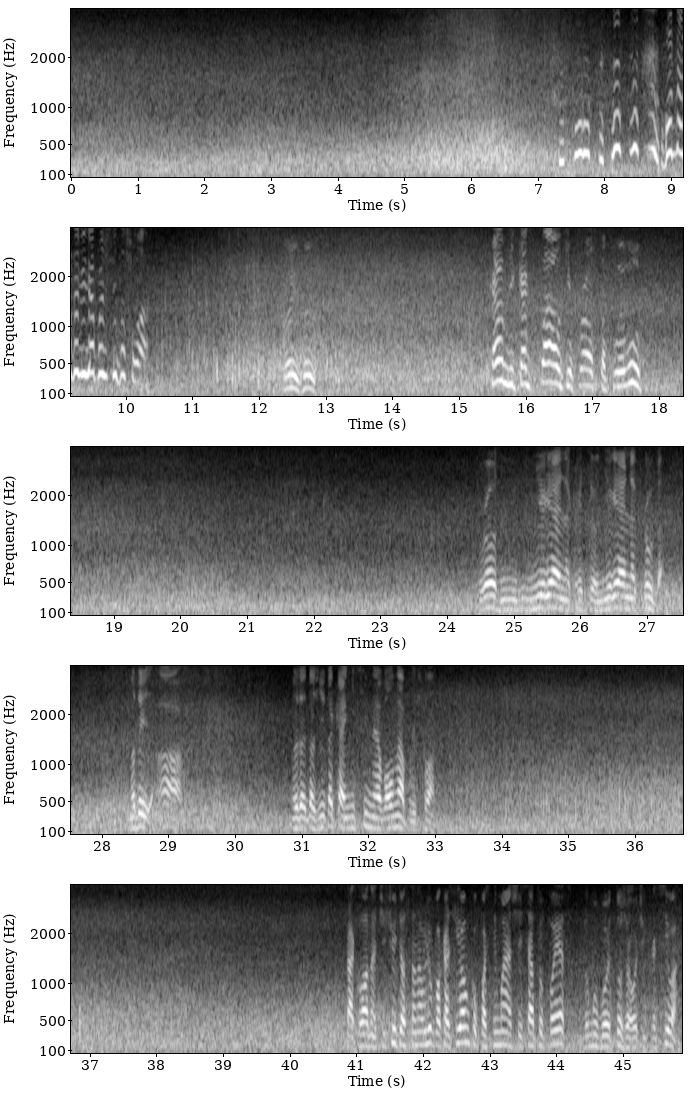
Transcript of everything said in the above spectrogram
Вода до меня почти дошла. Ой, ой. Камни как палки просто плывут. Просто нереально красиво, нереально круто. Смотри, а, это даже не такая не сильная волна пришла. Так, ладно, чуть-чуть остановлю пока съемку, поснимаю 60 FPS. Думаю, будет тоже очень красиво.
